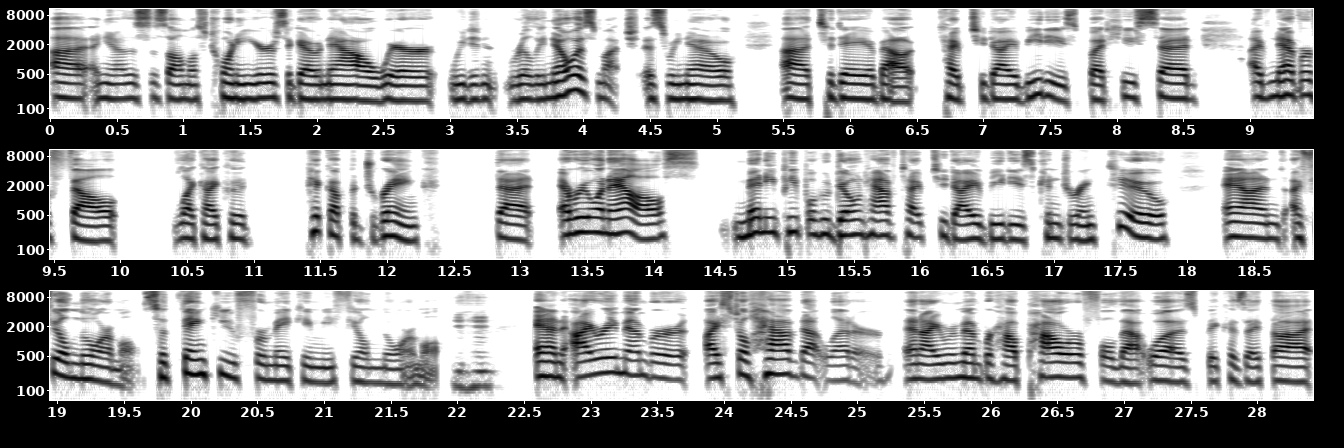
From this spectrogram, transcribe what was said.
Uh, and, you know, this is almost 20 years ago now where we didn't really know as much as we know uh, today about type 2 diabetes. But he said, I've never felt like I could pick up a drink that everyone else many people who don't have type 2 diabetes can drink too. And I feel normal. So thank you for making me feel normal. Mm-hmm. And I remember I still have that letter and I remember how powerful that was because I thought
